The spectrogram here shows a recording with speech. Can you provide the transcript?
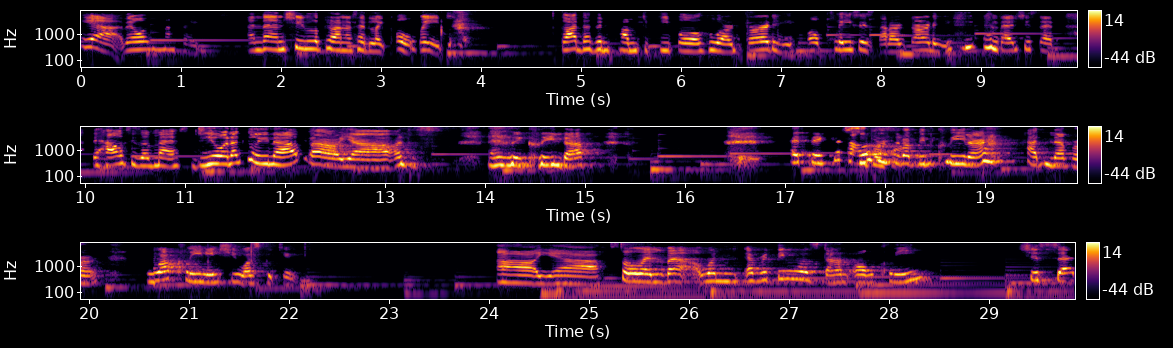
Yeah, there was nothing. And then she mm. looked around and said, like, oh, wait. God doesn't come to people who are dirty or places that are dirty. And then she said, the house is a mess. Do you want to clean up? Oh yeah, and we cleaned up. I think the house Super would have been cleaner had never. We were cleaning, she was cooking. Oh, yeah. So when but when everything was done all clean, she said,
